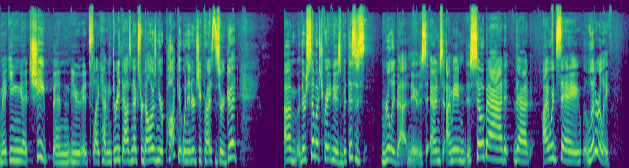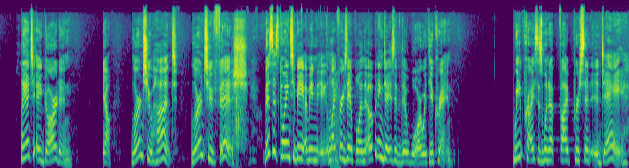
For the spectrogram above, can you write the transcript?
making it cheap, and you, it's like having 3,000 extra dollars in your pocket when energy prices are good. Um, there's so much great news, but this is really bad news. And I mean, so bad that I would say, literally, plant a garden. You know, learn to hunt, learn to fish. This is going to be, I mean, like, for example, in the opening days of the war with Ukraine, wheat prices went up 5% a day.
